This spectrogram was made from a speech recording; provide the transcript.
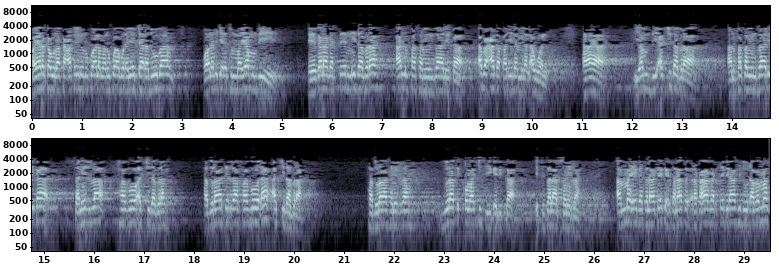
فيركع ركعتين ركوع لما ركوع أبو نجد دوبا. قال نجد ثم يمضي إيقنا قتين ندبرة أنفس من ذلك. أبعد قليلا من الأول. آية. يمضي أتش دبرة أنفس من ذلك. سنرة فقو أتش دبرة تدرات الرا فقو أتش دبرة تدرات سنرة درات قم أتش سيك بك اتصالات amma eega salaata raka'aa gartee biraa fiduudhaaf ammas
